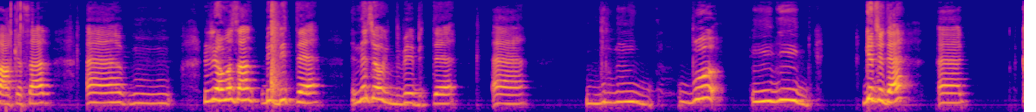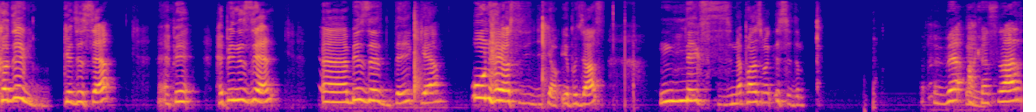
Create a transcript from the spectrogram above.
Merhaba arkadaşlar. Ee, Ramazan bi- bitti. Ne çok bi- bitti. Ee, bu, gecede e, Kadir gecesi hepi, hepinizin e, biz de dedik ki un helvası yap- yapacağız. Ne sizinle paylaşmak istedim. Ve arkadaşlar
